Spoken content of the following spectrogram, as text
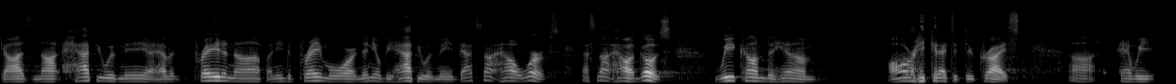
God's not happy with me. I haven't prayed enough. I need to pray more, and then He'll be happy with me. That's not how it works. That's not how it goes. We come to Him already connected through Christ Uh, and we,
